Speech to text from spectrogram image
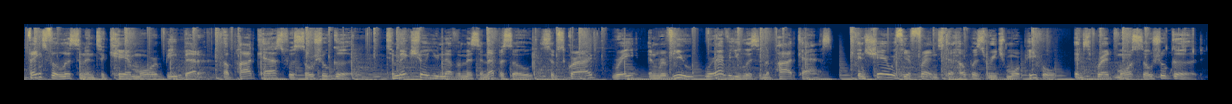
Thanks for listening to Care More, Be Better, a podcast for social good. To make sure you never miss an episode, subscribe, rate, and review wherever you listen to podcasts. And share with your friends to help us reach more people and spread more social good.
